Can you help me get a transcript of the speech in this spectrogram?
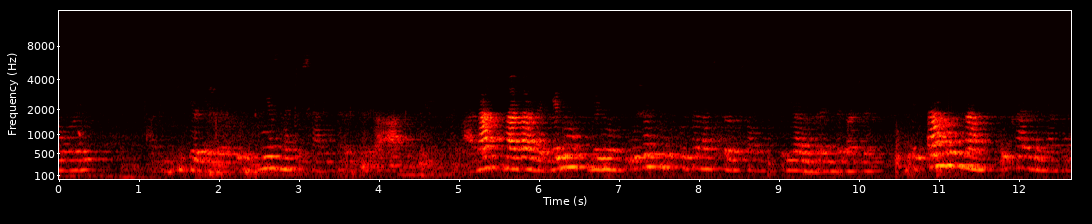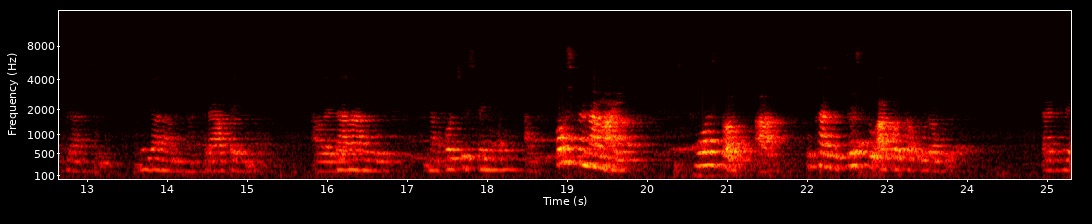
hovoriť, videli, že nie sme tu sami pre seba. A na, na záver jednu, jednu úžasnú skúsenosť, ktorú som prijala pre seba, že keď Pán Boh nám ukáže nejakú prácu, nedá nám na trápenie, ale dá nám ju na potešenie a pošle nám aj spôsob a ukáže cestu, ako to urobiť. Takže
